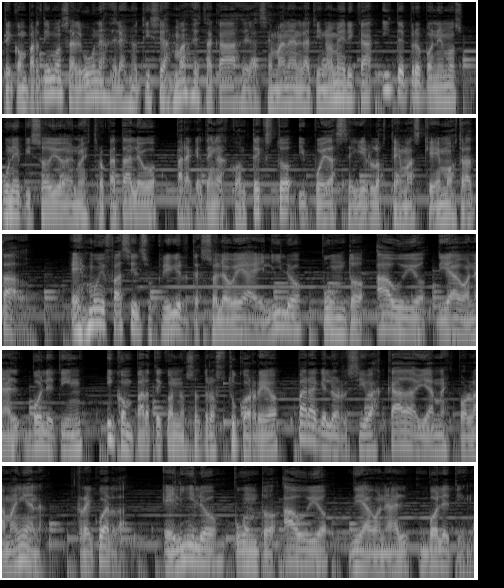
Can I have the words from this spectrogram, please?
te compartimos algunas de las noticias más destacadas de la semana en Latinoamérica y te proponemos un episodio de nuestro catálogo para que tengas contexto y puedas seguir los temas que hemos tratado. Es muy fácil suscribirte, solo ve a elhilo.audio diagonal boletín y comparte con nosotros tu correo para que lo recibas cada viernes por la mañana. Recuerda, elhilo.audio diagonal boletín.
